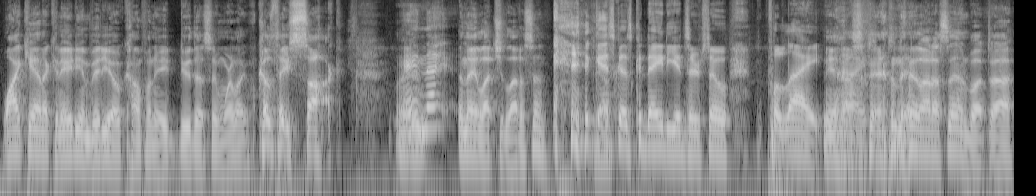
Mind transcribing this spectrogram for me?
why can't a Canadian video company do this? And we're like, because they suck. And they- and they let you let us in. I guess because Canadians are so polite. Yes, Nice. and they let us in. But uh,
